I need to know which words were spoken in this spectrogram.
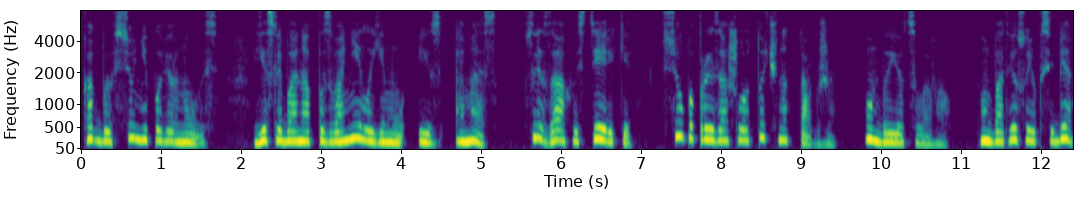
как бы все не повернулось. Если бы она позвонила ему из МС, в слезах, в истерике, все бы произошло точно так же — он бы ее целовал. Он бы отвез ее к себе,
